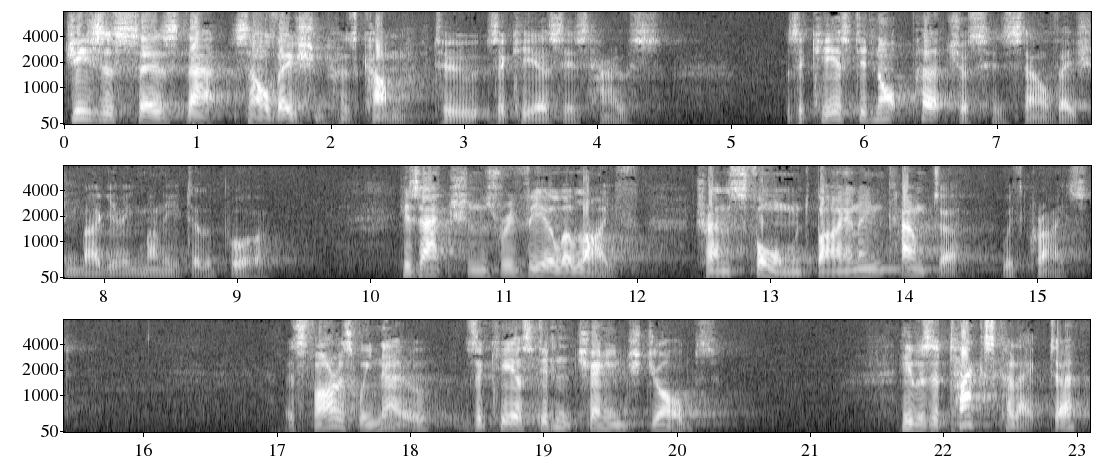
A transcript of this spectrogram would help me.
Jesus says that salvation has come to Zacchaeus' house. Zacchaeus did not purchase his salvation by giving money to the poor. His actions reveal a life transformed by an encounter with Christ. As far as we know, Zacchaeus didn't change jobs. He was a tax collector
